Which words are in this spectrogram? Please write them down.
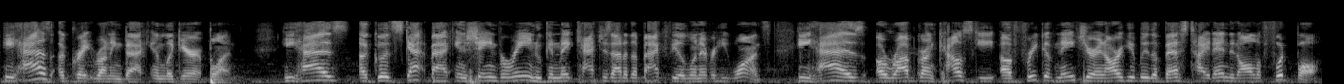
He has a great running back in LeGarrette Blunt. He has a good scat back in Shane Vereen who can make catches out of the backfield whenever he wants. He has a Rob Gronkowski, a freak of nature and arguably the best tight end in all of football.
